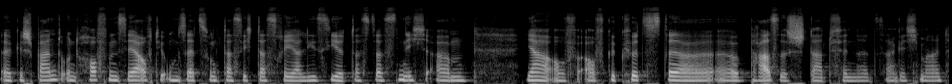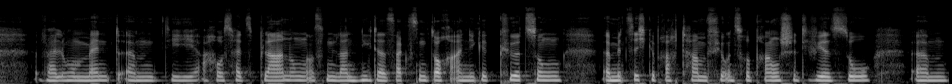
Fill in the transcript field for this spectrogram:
äh, gespannt und hoffen sehr auf die Umsetzung, dass sich das realisiert, dass das nicht ähm, ja, auf, auf gekürzter äh, Basis stattfindet, sage ich mal, weil im Moment ähm, die Haushaltsplanungen aus dem Land Niedersachsen doch einige Kürzungen äh, mit sich gebracht haben für unsere Branche, die wir so ähm,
